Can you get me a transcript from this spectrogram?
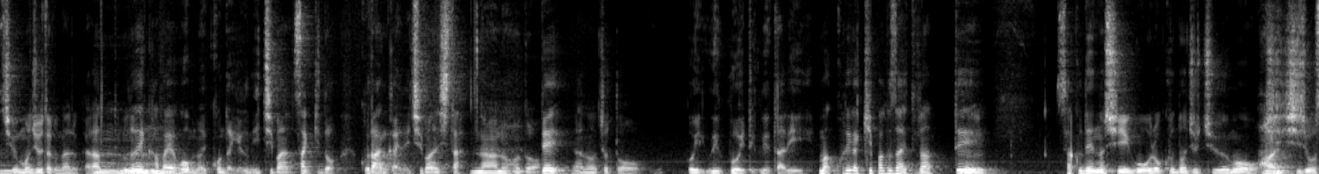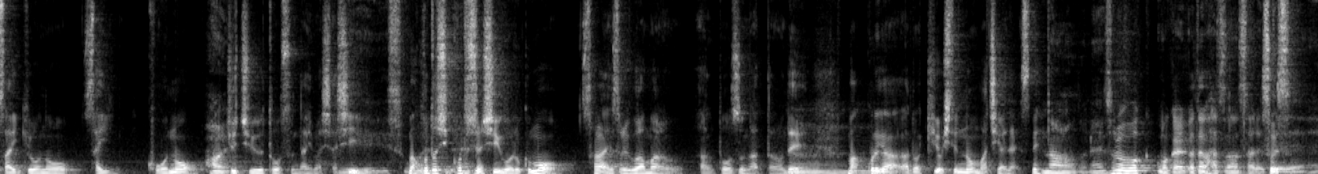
注文住宅になるからっていうことで、カバヤホームの今度は逆に一番さっきの5段階の一番下。なるほど。であのちょっと動いてくれたり、まあ、これが起爆剤となって、うん、昨年の C56 の受注も、史上最強の最高の受注頭数になりましたし、はいね、まあ、今年今年の C56 もさらにそれ上回るあの頭数になったので、まあ、これがあの寄与してるのも間違いないですね。なるほどね。それは若い方が発案されて。そうです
